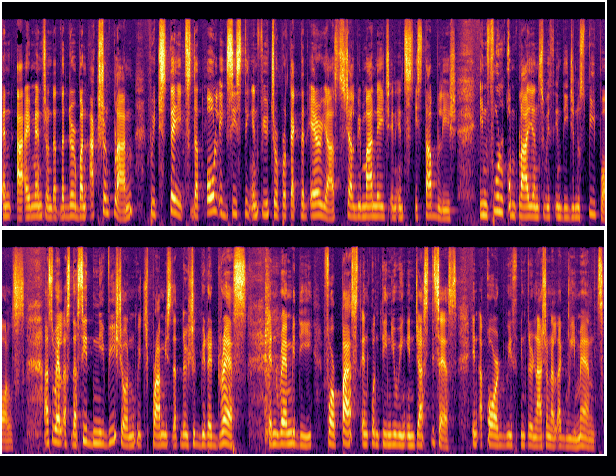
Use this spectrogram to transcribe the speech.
And I mentioned that the Durban Action Plan, which states that all existing and future protected areas shall be managed and established in full compliance with indigenous peoples, as well as the Sydney Vision, which promised that there should be redress and remedy for past and continuing injustices in accord with international agreements.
